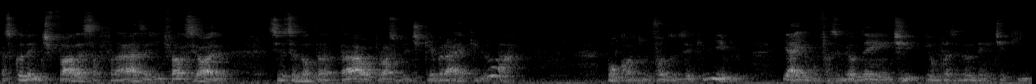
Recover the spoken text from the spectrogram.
mas quando a gente fala essa frase, a gente fala assim, olha, se você não tratar, o próximo dente quebrar é aquele lá, por causa do desequilíbrio. E aí eu vou fazer meu dente, eu vou fazer meu dente aqui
